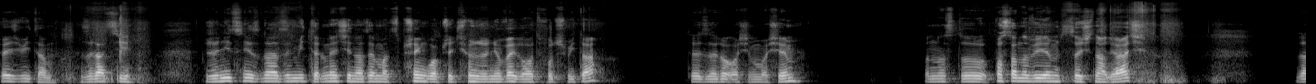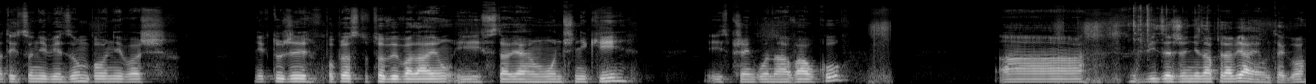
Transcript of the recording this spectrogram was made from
Cześć, witam. Z racji, że nic nie znalazłem w internecie na temat sprzęgła przeciążeniowego od Forschmidta T088 ponosto- postanowiłem coś nagrać. Dla tych co nie wiedzą, ponieważ niektórzy po prostu to wywalają i wstawiają łączniki i sprzęgło na wałku. A widzę, że nie naprawiają tego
